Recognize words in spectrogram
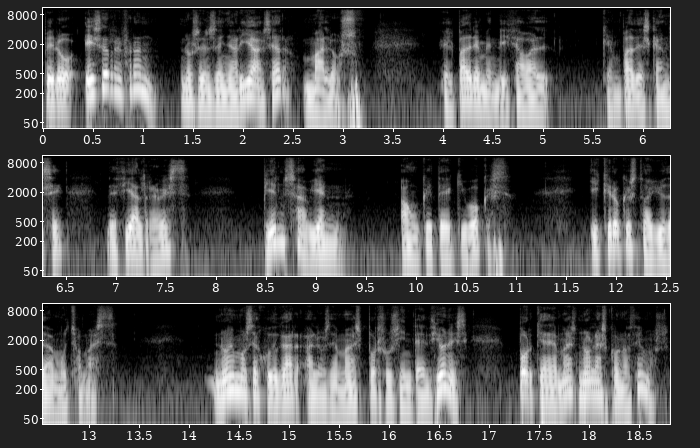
pero ese refrán nos enseñaría a ser malos. El padre Mendizábal, que en paz descanse, decía al revés, piensa bien, aunque te equivoques. Y creo que esto ayuda mucho más. No hemos de juzgar a los demás por sus intenciones, porque además no las conocemos.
